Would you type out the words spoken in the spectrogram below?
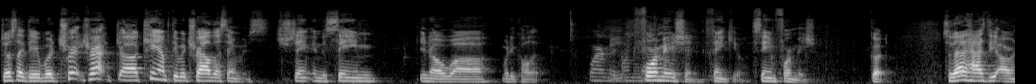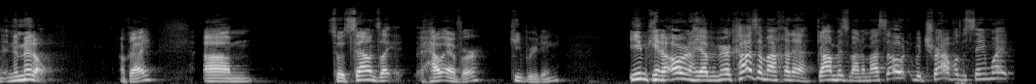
Just like they would tra- tra- uh, camp, they would travel the same, same in the same, you know, uh, what do you call it? Formation. Formation. Thank you. Same formation. So that has the Aron in the middle. Okay. Um, so it sounds like, however, keep reading. It would travel the same way. It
